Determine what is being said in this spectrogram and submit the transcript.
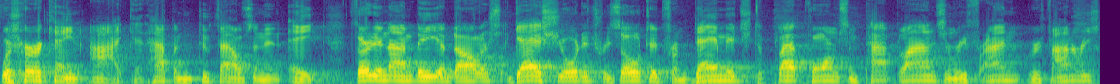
was Hurricane Ike. It happened in 2008. $39 billion. Gas shortage resulted from damage to platforms and pipelines and refine, refineries.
